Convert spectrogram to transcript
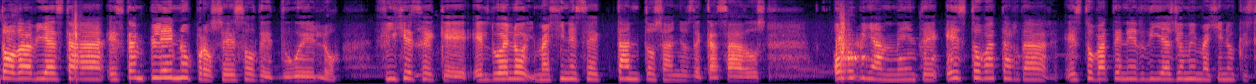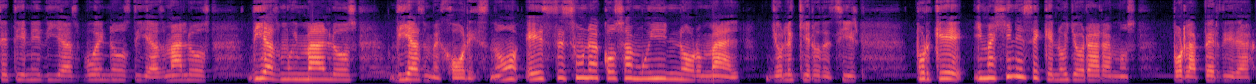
todavía está está en pleno proceso de duelo. Fíjese que el duelo, imagínese tantos años de casados, Obviamente, esto va a tardar, esto va a tener días, yo me imagino que usted tiene días buenos, días malos, días muy malos, días mejores, ¿no? Esta es una cosa muy normal, yo le quiero decir, porque imagínese que no lloráramos por la pérdida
